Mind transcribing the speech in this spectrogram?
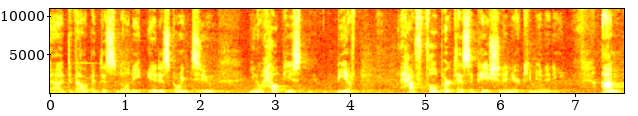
uh, develop a disability, it is going to, you know, help you be a, have full participation in your community. Um,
